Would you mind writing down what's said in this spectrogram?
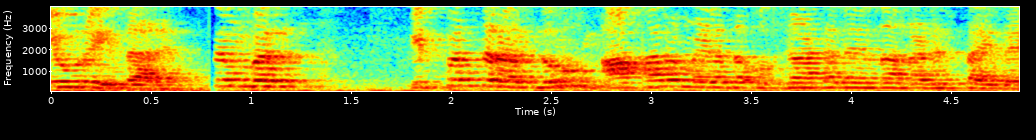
ಇವರು ಇದ್ದಾರೆ. ಡಿಸೆಂಬರ್ ಇಪ್ಪತ್ತರಂದು ಆಹಾರ ಮೇಳದ ಉದ್ಘಾಟನೆಯನ್ನ ನಡೆಸ್ತಾ ಇದ್ದೇವೆ.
